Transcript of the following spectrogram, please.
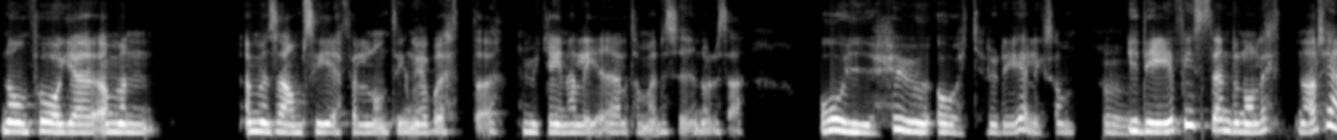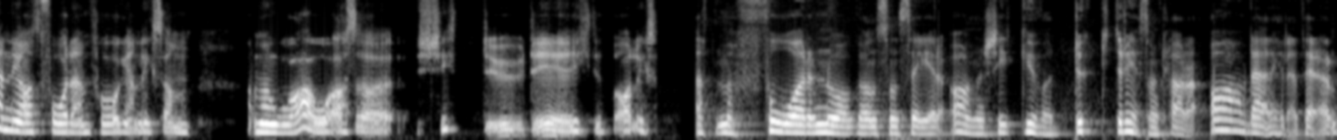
någon frågar ja, men, ja, men så här, om CF eller någonting och jag berättar hur mycket jag inhalerar eller tar medicin och det är så här, oj, hur orkar du det liksom? Mm. I det finns det ändå någon lättnad känner jag att få den frågan liksom. Ja, men wow, alltså shit du, det är riktigt bra liksom. Att man får någon som säger, ah, men shit, gud vad duktig du är som klarar av det här hela tiden.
